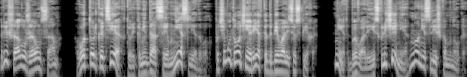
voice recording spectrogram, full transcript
решал уже он сам. Вот только те, кто рекомендациям не следовал, почему-то очень редко добивались успеха. Нет, бывали исключения, но не слишком много.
